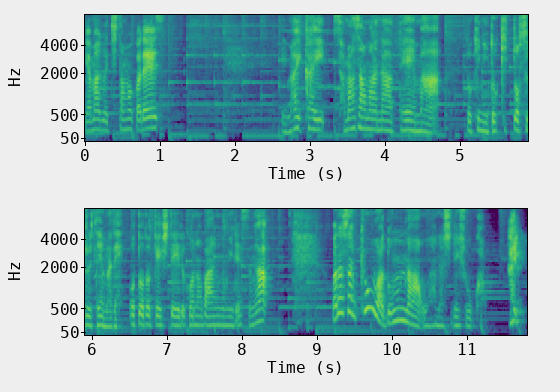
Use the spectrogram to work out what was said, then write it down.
山口智子です毎回様々なテーマ時にドキッとするテーマでお届けしているこの番組ですが和田さん今日はどんなお話でしょうかはい、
